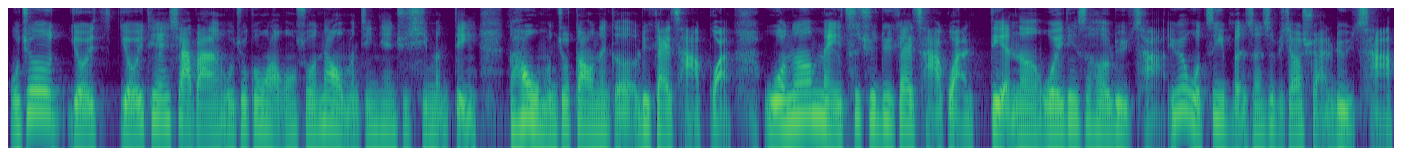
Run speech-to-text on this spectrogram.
我就有一有一天下班，我就跟我老公说，那我们今天去西门町，然后我们就到那个绿盖茶馆。我呢，每一次去绿盖茶馆点呢，我一定是喝绿茶，因为我自己本身是比较喜欢绿茶。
